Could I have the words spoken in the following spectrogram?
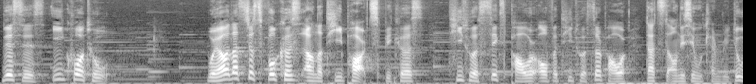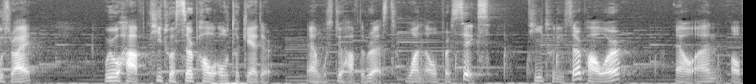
This is equal to, well, let's just focus on the t parts because t to the sixth power over t to the third power, that's the only thing we can reduce, right? we will have t to the third power altogether, and we still have the rest, 1 over 6, t to the third power, ln of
